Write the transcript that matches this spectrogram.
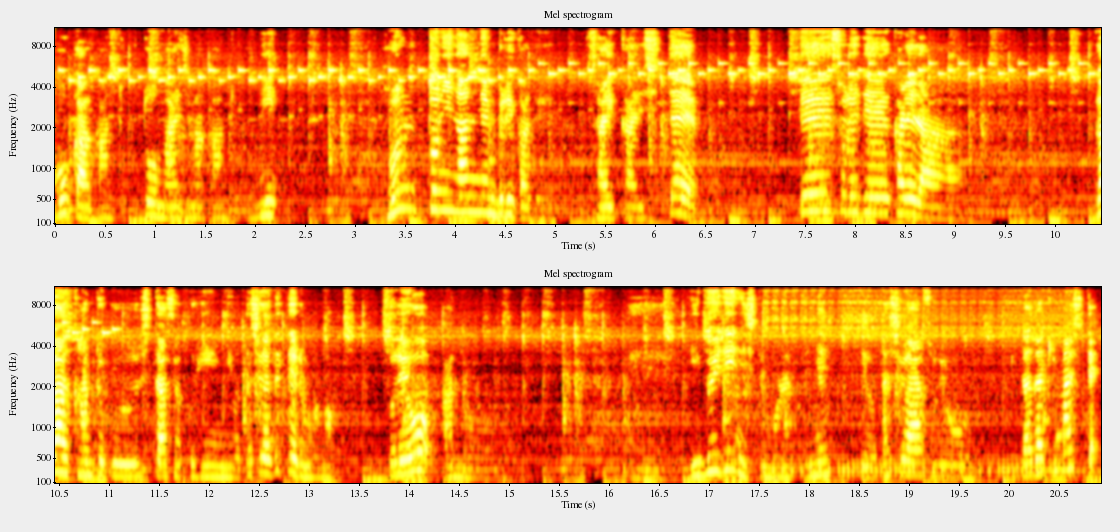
大川監督と前島監督に本当に何年ぶりかで再会してでそれで彼らが監督した作品に私が出てるものそれをあの、えー、DVD にしてもらってねで私はそれをいただきまして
